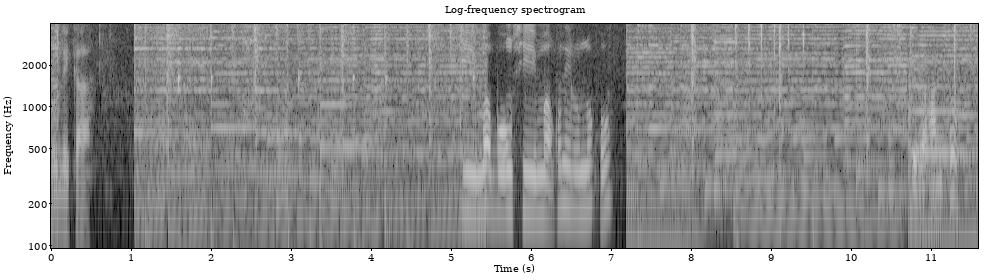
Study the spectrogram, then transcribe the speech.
Huli ka. Sima, buong sima ko nilunok ko. Tirahan to.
